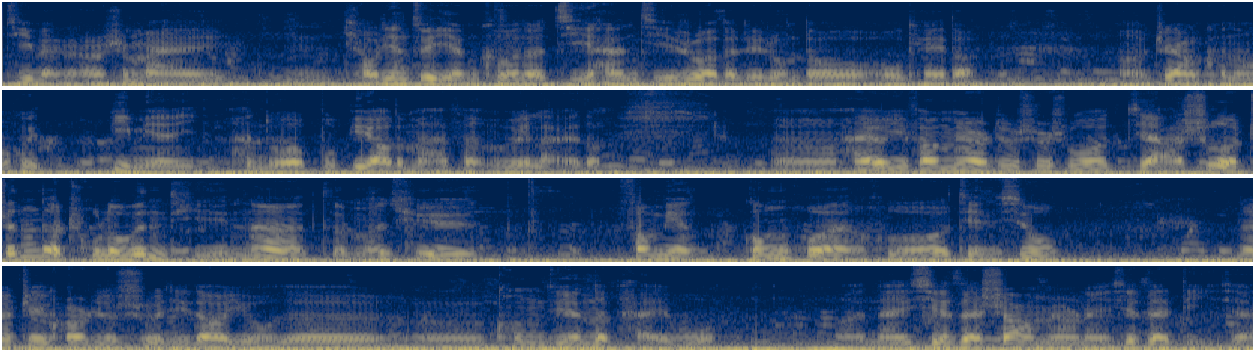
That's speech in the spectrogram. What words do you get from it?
基本上是买嗯条件最严苛的极寒极热的这种都 OK 的，啊，这样可能会避免很多不必要的麻烦。未来的，嗯，还有一方面就是说，假设真的出了问题，那怎么去？方便更换和检修，那这块就涉及到有的嗯空间的排布啊，哪些在上面，哪些在底下，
